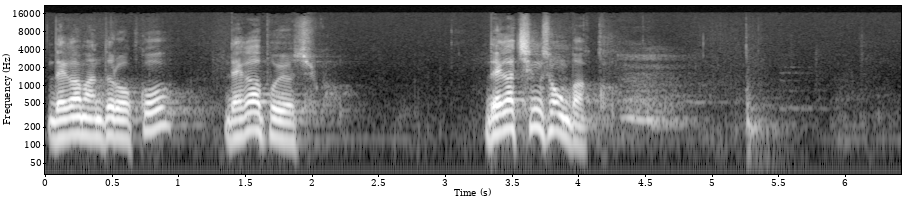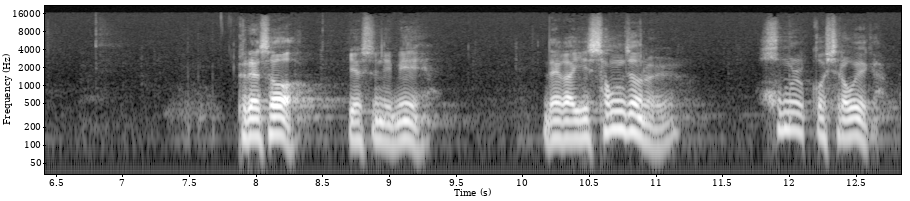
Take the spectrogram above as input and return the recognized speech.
내가 만들었고, 내가 보여주고, 내가 칭송받고. 그래서 예수님이 내가 이 성전을 허물 것이라고 얘기합니다.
